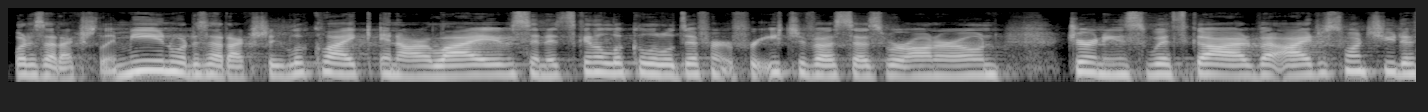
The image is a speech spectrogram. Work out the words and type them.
what does that actually mean? What does that actually look like in our lives? And it's going to look a little different for each of us as we're on our own journeys with God. But I just want you to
